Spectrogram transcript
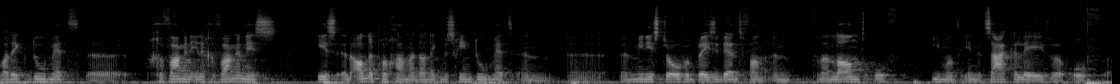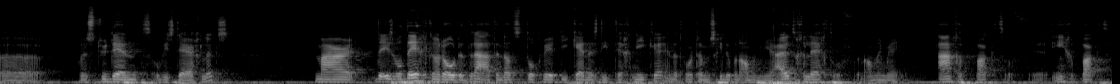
wat ik doe met eh, gevangenen in een gevangenis is een ander programma dan ik misschien doe met een, eh, een minister of een president van een, van een land of iemand in het zakenleven of eh, een student of iets dergelijks. Maar er is wel degelijk een rode draad en dat is toch weer die kennis, die technieken. En dat wordt dan misschien op een andere manier uitgelegd of een andere manier aangepakt of ingepakt.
